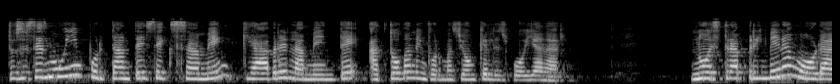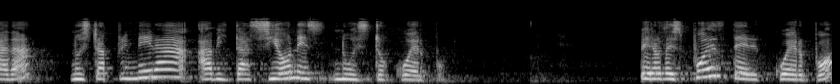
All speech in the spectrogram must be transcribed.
Entonces es muy importante ese examen que abre la mente a toda la información que les voy a dar. Nuestra primera morada, nuestra primera habitación es nuestro cuerpo. Pero después del cuerpo,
